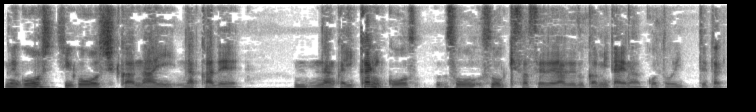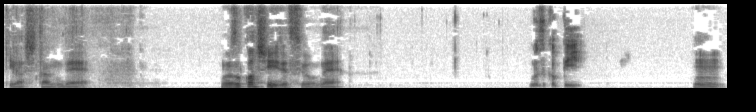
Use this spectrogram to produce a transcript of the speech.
ね、五七五しかない中で、んなんかいかにこう、そう、想起させられるかみたいなことを言ってた気がしたんで、難しいですよね。難か P。うん。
